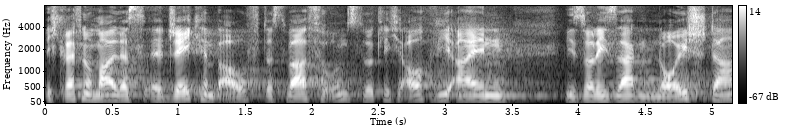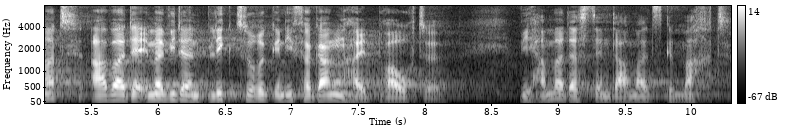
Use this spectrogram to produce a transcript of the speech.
Ich greife nochmal das äh, J-Camp auf. Das war für uns wirklich auch wie ein, wie soll ich sagen, Neustart, aber der immer wieder einen Blick zurück in die Vergangenheit brauchte. Wie haben wir das denn damals gemacht?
